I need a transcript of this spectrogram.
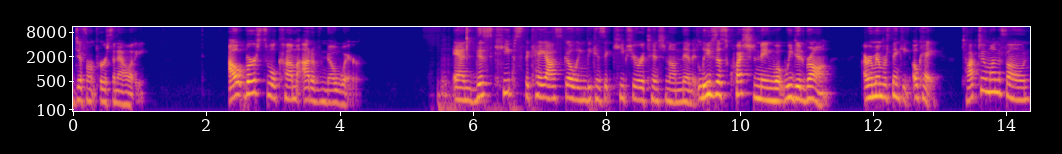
different personality. Outbursts will come out of nowhere. And this keeps the chaos going because it keeps your attention on them. It leaves us questioning what we did wrong. I remember thinking, okay, talk to him on the phone.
